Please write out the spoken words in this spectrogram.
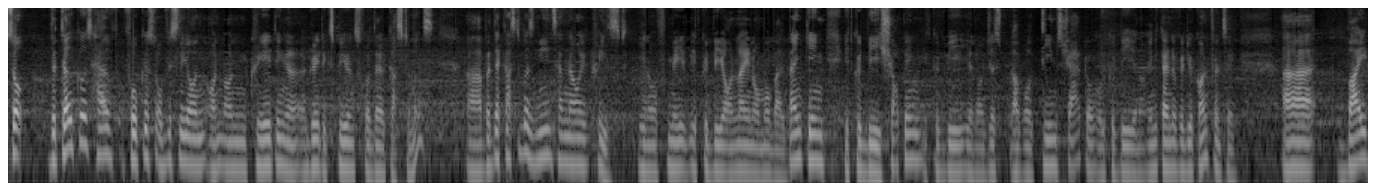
So the telcos have focused obviously on, on, on creating a, a, great experience for their customers, uh, but their customers' needs have now increased. You know, for me, it could be online or mobile banking, it could be shopping, it could be you know just uh, well, Teams chat, or, or, it could be you know any kind of video conferencing. Uh, by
